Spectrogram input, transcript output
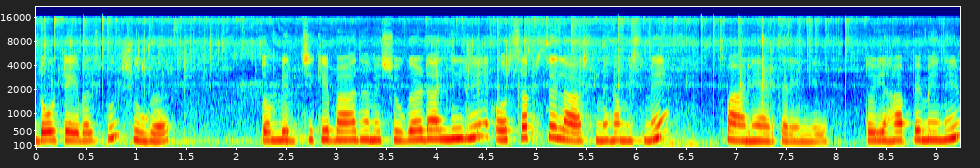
दो टेबलस्पून शुगर तो मिर्ची के बाद हमें शुगर डालनी है और सबसे लास्ट में हम इसमें पानी ऐड करेंगे। तो यहाँ पे मैंने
